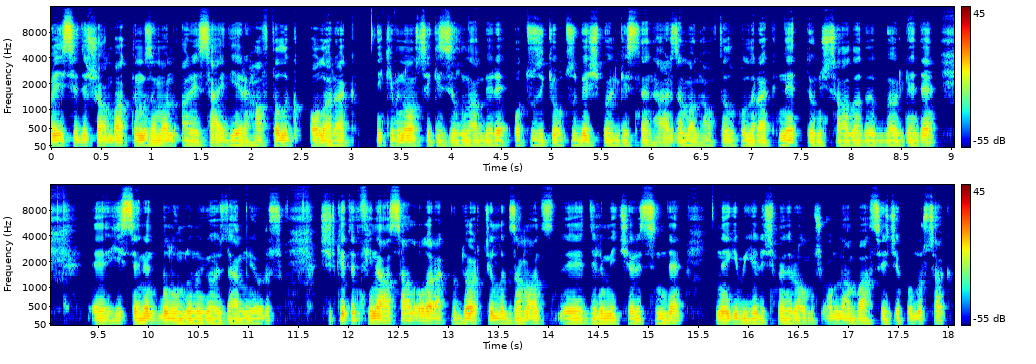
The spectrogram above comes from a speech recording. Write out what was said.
Ve hissede şu an baktığımız zaman RSI değeri haftalık olarak 2018 yılından beri 32-35 bölgesinden her zaman haftalık olarak net dönüş sağladığı bölgede e, hissenin bulunduğunu gözlemliyoruz. Şirketin finansal olarak bu 4 yıllık zaman e, dilimi içerisinde ne gibi gelişmeler olmuş ondan bahsedecek olursak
